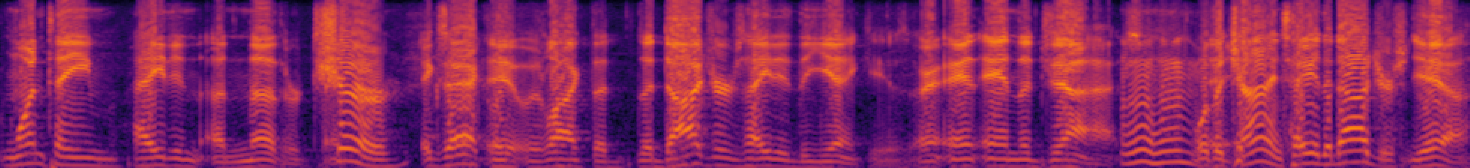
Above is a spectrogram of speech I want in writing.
one team hating another team. Sure, exactly. It was like the the Dodgers hated the Yankees and and the Giants. hmm Well, the Giants hated the Dodgers. Yeah,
